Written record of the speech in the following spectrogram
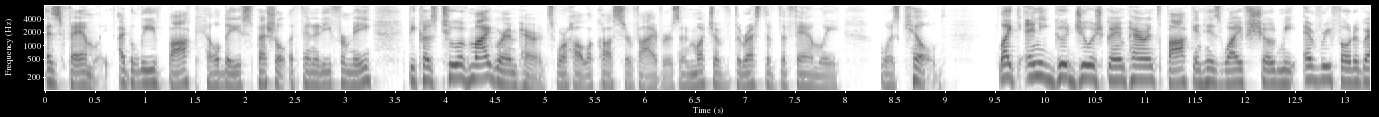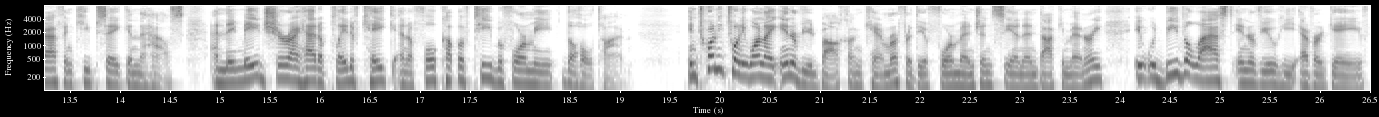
as family. I believe Bach held a special affinity for me because two of my grandparents were Holocaust survivors and much of the rest of the family was killed. Like any good Jewish grandparents, Bach and his wife showed me every photograph and keepsake in the house, and they made sure I had a plate of cake and a full cup of tea before me the whole time. In 2021, I interviewed Bach on camera for the aforementioned CNN documentary. It would be the last interview he ever gave.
